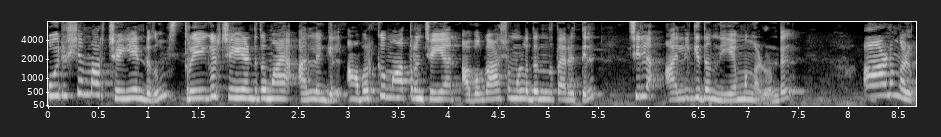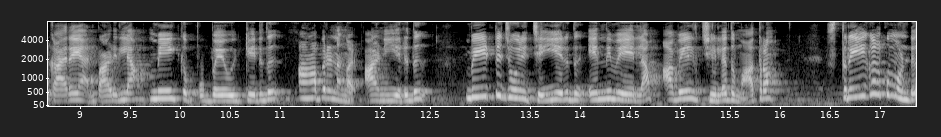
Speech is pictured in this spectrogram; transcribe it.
പുരുഷന്മാർ ചെയ്യേണ്ടതും സ്ത്രീകൾ ചെയ്യേണ്ടതുമായ അല്ലെങ്കിൽ അവർക്ക് മാത്രം ചെയ്യാൻ അവകാശമുള്ളതെന്ന തരത്തിൽ ചില അലിഖിത നിയമങ്ങളുണ്ട്. ആണുങ്ങൾ കരയാൻ പാടില്ല മേക്കപ്പ് ഉപയോഗിക്കരുത് ആഭരണങ്ങൾ അണിയരുത് വീട്ടുജോലി ചെയ്യരുത് എന്നിവയെല്ലാം അവയിൽ ചിലത് മാത്രം. സ്ത്രീകൾക്കുമുണ്ട്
